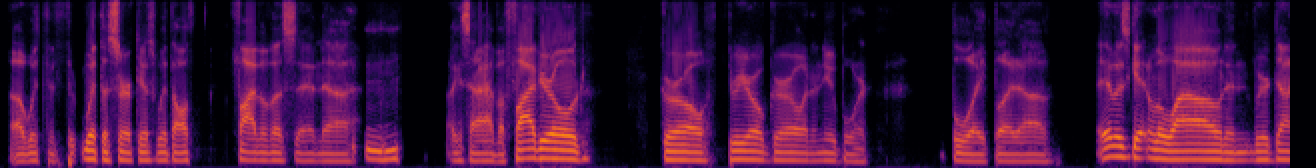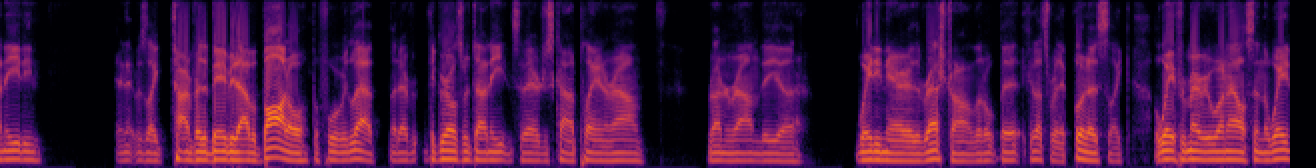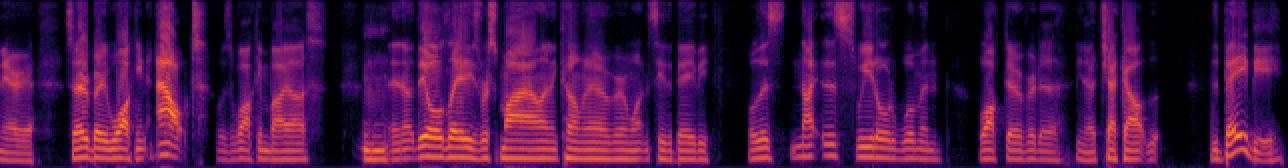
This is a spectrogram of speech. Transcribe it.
uh with the th- with the circus with all five of us and uh hmm like I said, I have a 5-year-old girl, 3-year-old girl and a newborn boy, but uh it was getting a little wild and we were done eating. And it was like time for the baby to have a bottle before we left, but every, the girls were done eating so they were just kind of playing around, running around the uh waiting area of the restaurant a little bit because that's where they put us like away from everyone else in the waiting area. So everybody walking out was walking by us. Hmm and uh, the old ladies were smiling and coming over and wanting to see the baby. Well, this ni- this sweet old woman walked over to you know check out the baby,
